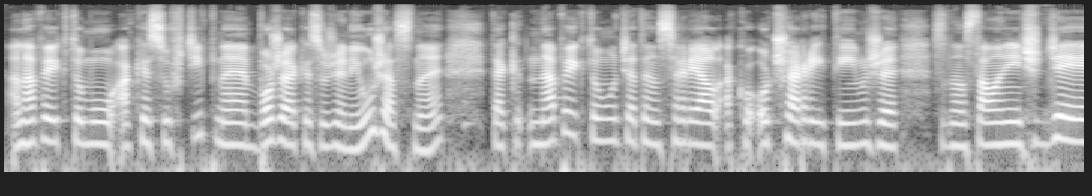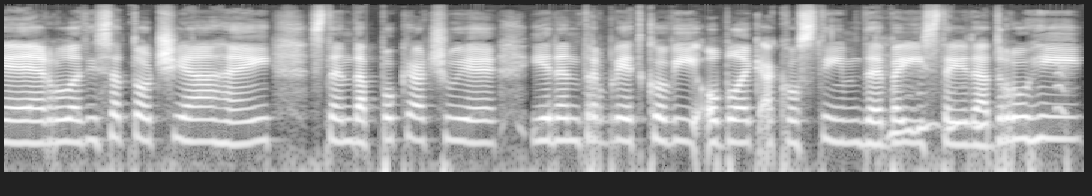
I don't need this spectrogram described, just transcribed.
A napriek tomu, aké sú vtipné, bože, aké sú ženy úžasné, tak napriek tomu ťa ten seriál ako očarí tým, že sa tam stále niečo deje, rulety sa točia, hej. Stand-up pokračuje, jeden trblietkový oblek a kostým debrí strieda druhý.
